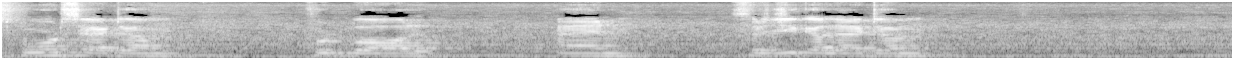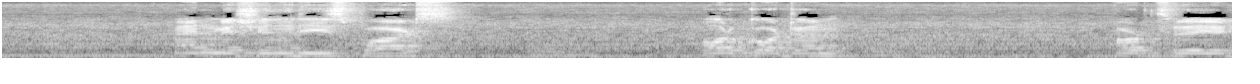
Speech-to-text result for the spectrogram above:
sports item football and surgical item and machinery parts और cotton or thread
